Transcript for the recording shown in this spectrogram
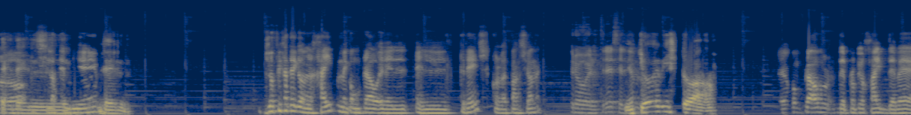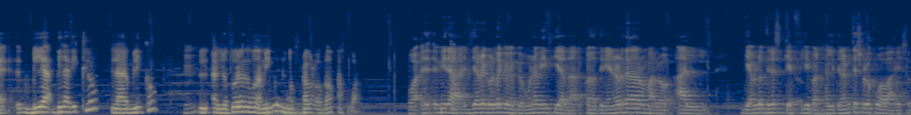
Diablo 2, Del- si lo hacen bien. del- Yo fíjate que con el hype me he comprado el, el 3 con las expansiones. Pero el 3, el Diablo. yo he visto a. Lo he comprado del propio hype de ver. Vi la, vi la Biclo, la Blico, ¿Mm? lo tuve con un amigo y nos compramos los dos a jugar. Buah, eh, eh, mira, yo recuerdo que me pegó una viciada cuando tenía el ordenador malo al Diablo 3 que flipas. O sea, literalmente solo jugaba a eso.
